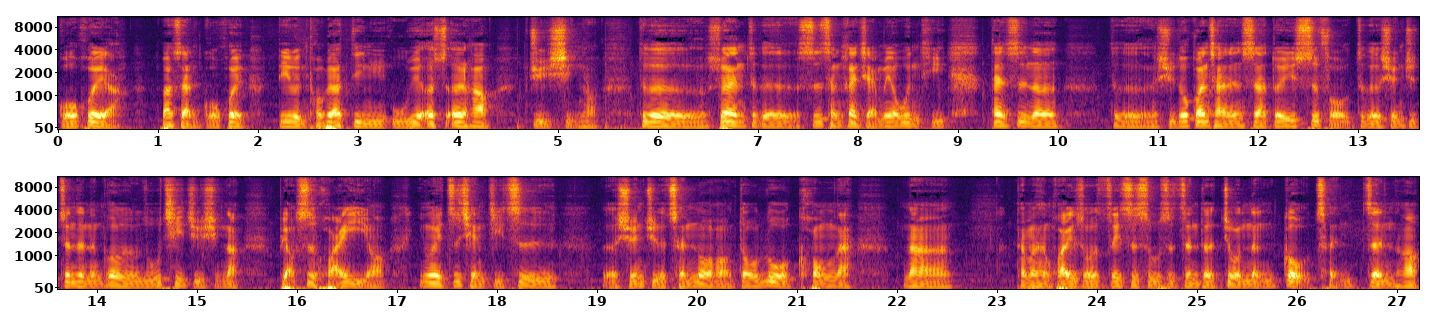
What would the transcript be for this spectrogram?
国会啊，巴勒斯坦国会第一轮投票定于五月二十二号举行哦。这个虽然这个时辰看起来没有问题，但是呢。这个许多观察人士啊，对于是否这个选举真的能够如期举行啊，表示怀疑哦。因为之前几次呃选举的承诺哈都落空啊，那他们很怀疑说这次是不是真的就能够成真哈？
